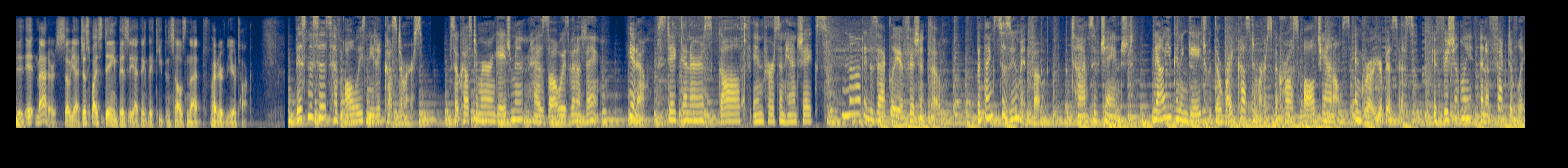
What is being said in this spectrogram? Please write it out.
It, it matters. So yeah, just by staying busy, I think they keep themselves in that fighter of the year talk. Businesses have always needed customers. So customer engagement has always been a thing. You know, steak dinners, golf, in person handshakes. Not exactly efficient, though. But thanks to ZoomInfo, times have changed. Now you can engage with the right customers across all channels and grow your business efficiently and effectively,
